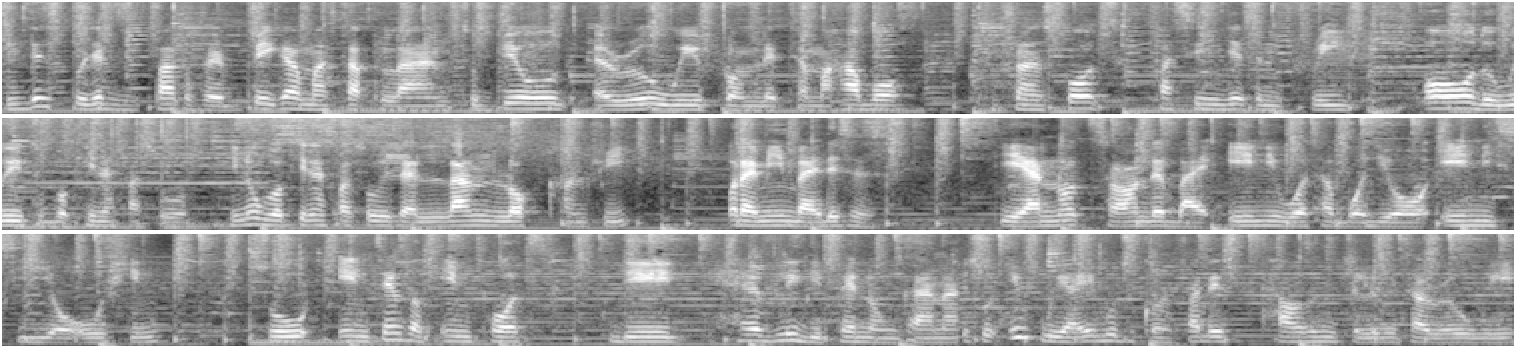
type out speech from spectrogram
This project is part of a bigger master plan to build a railway from the Harbour to transport passengers and freight all the way to Burkina Faso. You know Burkina Faso is a landlocked country. What I mean by this is they are not surrounded by any water body or any sea or ocean. So in terms of imports, they heavily depend on Ghana. So if we are able to construct this thousand kilometer railway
